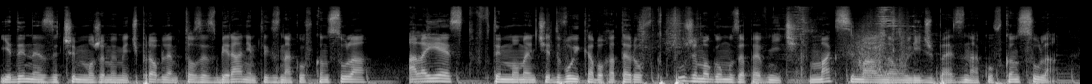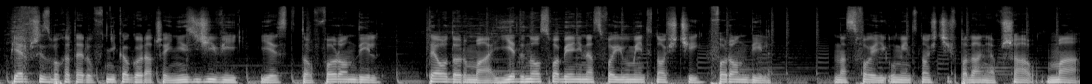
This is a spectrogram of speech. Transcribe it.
Jedyne z czym możemy mieć problem to ze zbieraniem tych znaków konsula, ale jest w tym momencie dwójka bohaterów, którzy mogą mu zapewnić maksymalną liczbę znaków konsula. Pierwszy z bohaterów nikogo raczej nie zdziwi, jest to Forondil. Theodor ma jedno osłabienie na swojej umiejętności, Forondil na swojej umiejętności wpadania w szał ma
